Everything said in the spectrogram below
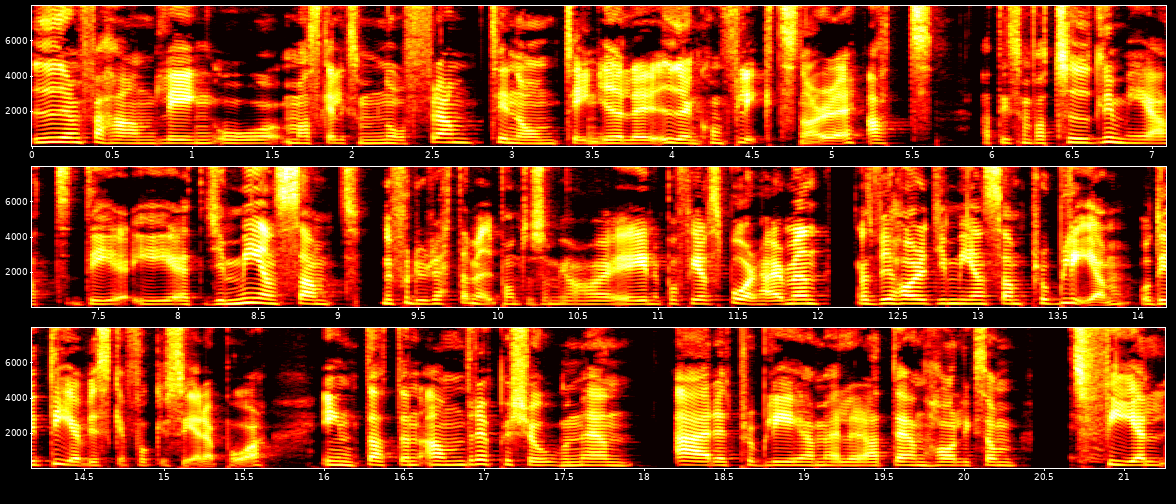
i en förhandling och man ska liksom nå fram till någonting, eller i en konflikt snarare, att, att liksom vara tydlig med att det är ett gemensamt, nu får du rätta mig Pontus om jag är inne på fel spår här, men att vi har ett gemensamt problem och det är det vi ska fokusera på. Inte att den andra personen är ett problem eller att den har liksom ett fel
